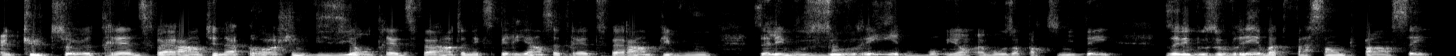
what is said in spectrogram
une culture très différente, une approche, une vision très différente, une expérience très différente, puis vous, allez vous ouvrir vos, vos, opportunités, vous allez vous ouvrir votre façon de penser.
